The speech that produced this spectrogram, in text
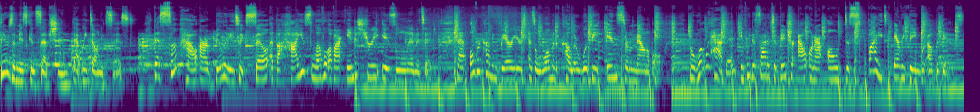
There's a misconception that we don't exist, that somehow our ability to excel at the highest level of our industry is limited, that overcoming barriers as a woman of color would be insurmountable. But what would happen if we decided to venture out on our own despite everything we're up against?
